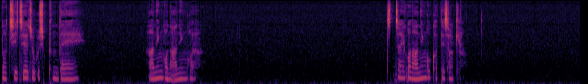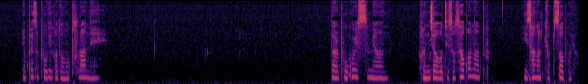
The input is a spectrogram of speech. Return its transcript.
너 지지해주고 싶은데 아닌 건 아닌 거야. 진짜 이건 아닌 것 같아, 자기야. 옆에서 보기가 너무 불안해. 널 보고 있으면 언제 어디서 사고 나도 이상할 게 없어 보여.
